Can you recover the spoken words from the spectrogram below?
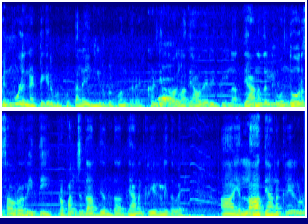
ಬೆನ್ಮೂಳೆ ನೆಟ್ಟಿಗಿರಬೇಕು ತಲೆ ಹಿಂಗಿರ್ಬೇಕು ಅಂತಾರೆ. ಖಂಡಿತವಾಗ್ಲೂ ಅದು ಯಾವುದೇ ರೀತಿ ಇಲ್ಲ. ಧ್ಯಾನದಲ್ಲಿ ಒಂದೂವರೆ ಸಾವಿರ ರೀತಿ ಪ್ರಪಂಚದಾದ್ಯಂತ ಧ್ಯಾನ ಕ್ರಿಯೆಗಳಿದ್ದಾವೆ ಆ ಎಲ್ಲ ಧ್ಯಾನ ಕ್ರಿಯೆಗಳು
